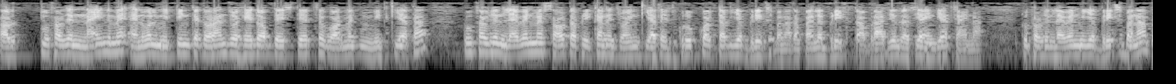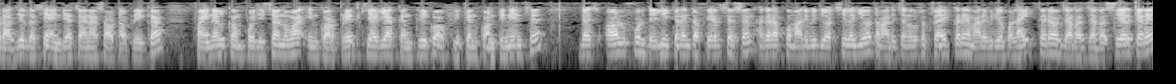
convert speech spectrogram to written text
और 2009 में एनुअल मीटिंग के दौरान जो हेड ऑफ़ द स्टेट से गवर्नमेंट में मीट किया था 2011 में साउथ अफ्रीका ने ज्वाइन किया था इस ग्रुप को तब ये ब्रिक्स बना था। पहले ब्रिक्स था, ब्राज़ील, रशिया, इंडिया, चाइना। 2011 में ये ब्रिक्स बना। Brazil, Russia, India, China, South Africa. Final composition हुआ। इनकॉर्पोरेट किया गया कंट्री को अफ्रीकन कॉन्टिनेंट से। That's all for daily current affair session अगर आपको हमारी वीडियो अच्छी लगी हो तो हमारे चैनल को सब्सक्राइब करें। हमारे वीडियो को लाइक करें और ज़्यादा से ज़्यादा शेयर करें।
